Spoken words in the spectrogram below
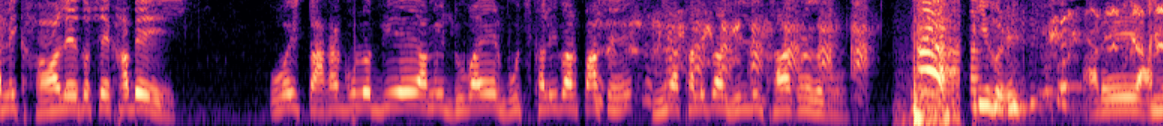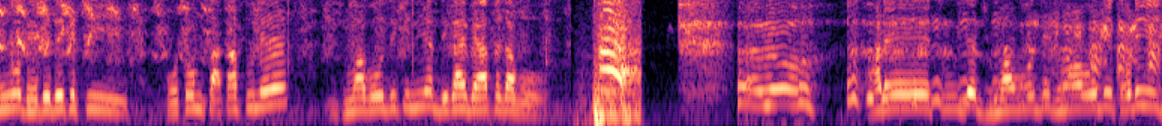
আমি খাওয়ালে তো সে খাবে। ওই টাকাগুলো দিয়ে আমি দুবাইয়ের বুজ খালিফার পাশে মিয়া খালিফার বিল্ডিং খাড়া করে দেবো। আরে আমিও ভেবে দেখেছি। প্রথম টাকা তুলে ঝুমা বৌদিকে নিয়ে দীঘায় বেড়াতে যাব। আরে তুই যে ঝুমা বৌদি ঝুমা বৌদি করিস?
